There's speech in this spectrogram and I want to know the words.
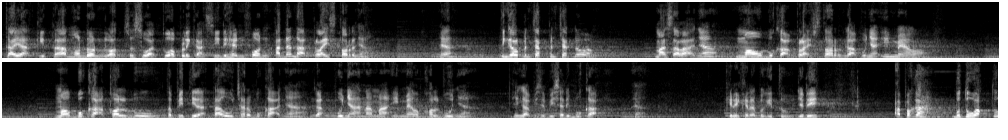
Kayak kita mau download sesuatu aplikasi di handphone, ada nggak Play Store-nya? Ya, tinggal pencet-pencet doang. Masalahnya mau buka Play Store nggak punya email mau buka kolbu tapi tidak tahu cara bukanya nggak punya nama email kolbunya. Ya nggak bisa bisa dibuka ya. Kira-kira begitu. Jadi apakah butuh waktu?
